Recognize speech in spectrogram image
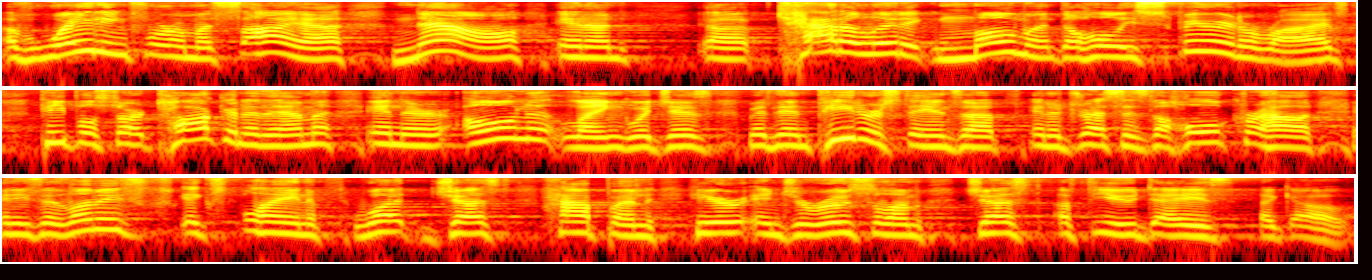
of waiting for a Messiah. Now, in a uh, catalytic moment, the Holy Spirit arrives. People start talking to them in their own languages, but then Peter stands up and addresses the whole crowd and he says, Let me explain what just happened here in Jerusalem just a few days ago.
